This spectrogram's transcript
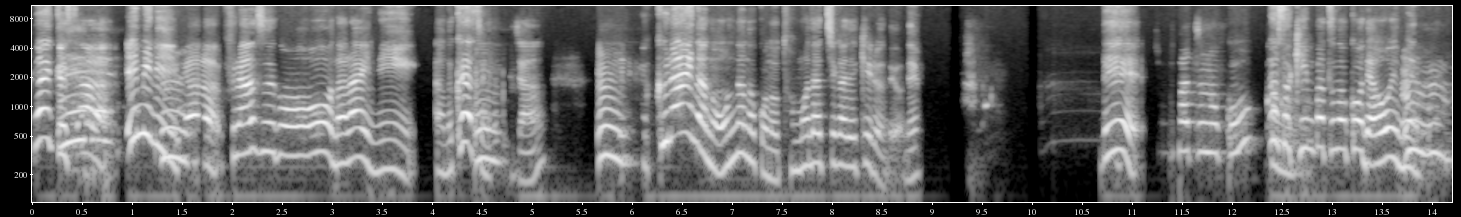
なんかさ、エミリーがフランス語を習いにあのクラスに行くじゃん、うん。ウクライナの女の子の友達ができるんだよね。で、金髪の子？そうそう、金髪の子で青い目、うんうん。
